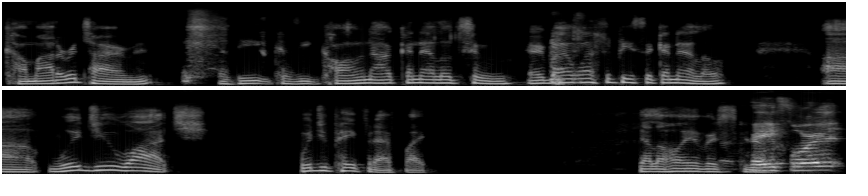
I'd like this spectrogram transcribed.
come out of retirement because he because he calling out Canelo too? Everybody wants a piece of Canelo. Uh, would you watch? Would you pay for that fight? De La Hoya versus pay for it?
